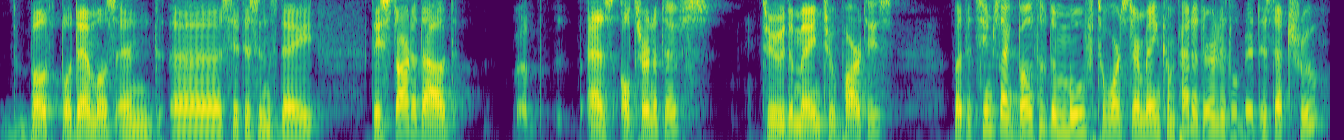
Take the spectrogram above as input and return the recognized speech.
both Podemos and uh, Citizens they they started out uh, as alternatives to the main two parties, but it seems like both of them moved towards their main competitor a little bit. Is that true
